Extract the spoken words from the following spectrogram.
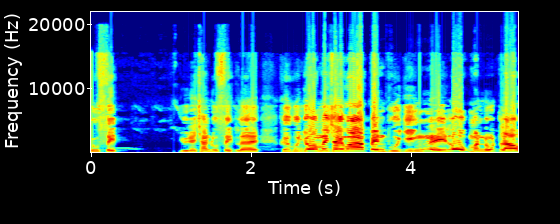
ดุสิตอยู่ในชั้นดุสิตเลย คือคุณโยมไม่ใช่ว่าเป็นผู้หญิงในโลกมนุษย์แล้ว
